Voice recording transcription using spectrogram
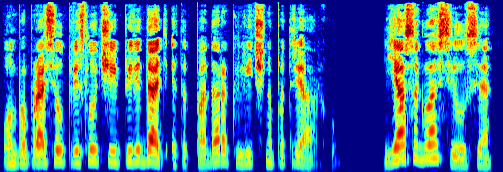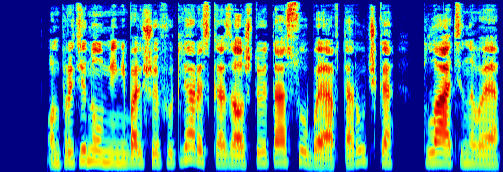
он попросил при случае передать этот подарок лично патриарху. Я согласился. Он протянул мне небольшой футляр и сказал, что это особая авторучка, платиновая,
